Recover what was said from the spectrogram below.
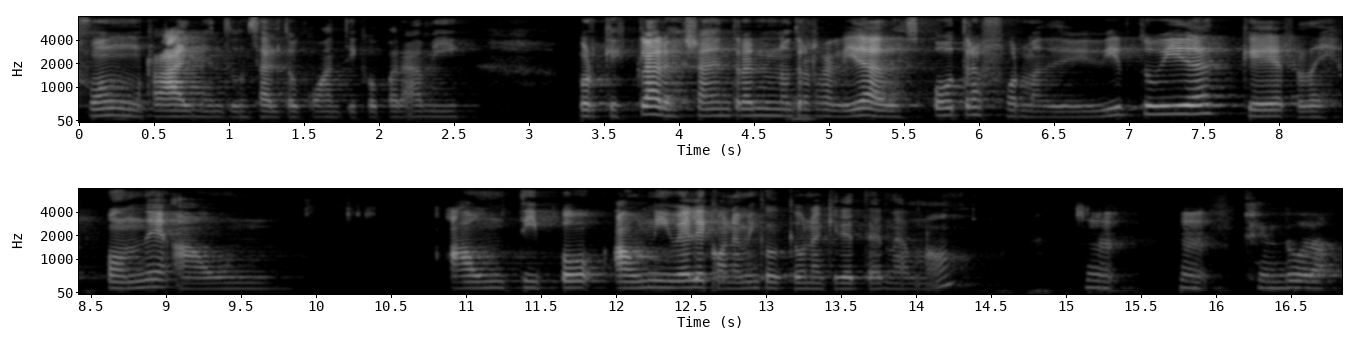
fue un realmente un salto cuántico para mí, porque claro, es ya entrar en otra realidad, es otra forma de vivir tu vida que responde a un tipo, a un nivel económico que uno quiere tener, ¿no? Mm, mm, Sin duda.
